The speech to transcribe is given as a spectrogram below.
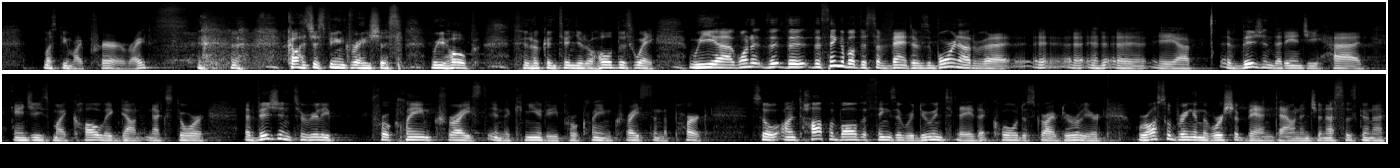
must be my prayer, right? God's just being gracious. We hope it'll continue to hold this way. We uh, one the, the, the thing about this event, it was born out of a, a, a, a vision that Angie had. Angie's my colleague down next door. A vision to really proclaim Christ in the community, proclaim Christ in the park. So, on top of all the things that we're doing today that Cole described earlier, we're also bringing the worship band down, and Janessa's going to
